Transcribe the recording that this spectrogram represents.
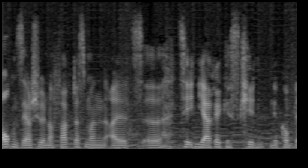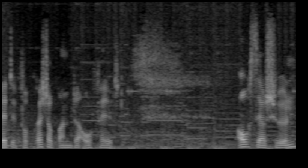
Auch ein sehr schöner Fakt, dass man als äh, zehnjähriges Kind eine komplette Verbrecherbande aufhält. Auch sehr schön.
